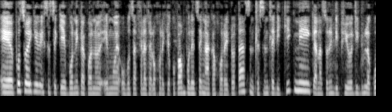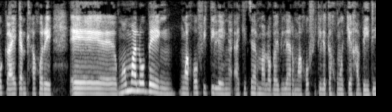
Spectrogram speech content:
Um potso e ke setse ke bone ka kwano engwe o botsa fela jalo gore ke kopa mpoletse ngaka gore tota sentle sentle di-kidney kana tsone di-po di dula ko kae ka ntlha gore um mo malobeng ngwaga o fetileng a ke a re maloba ebile a re ngwaga o fetile ka gongwe ke gabedi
